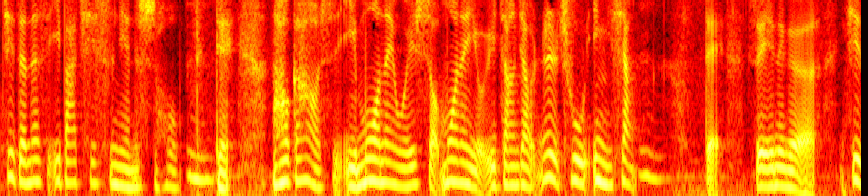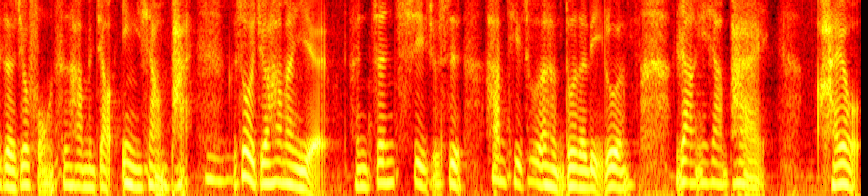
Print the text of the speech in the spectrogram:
记得那是一八七四年的时候，嗯，对，然后刚好是以莫内为首，莫内有一张叫《日出印象》，嗯，对，所以那个记者就讽刺他们叫印象派，嗯，可是我觉得他们也很争气，就是他们提出了很多的理论，让印象派还有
